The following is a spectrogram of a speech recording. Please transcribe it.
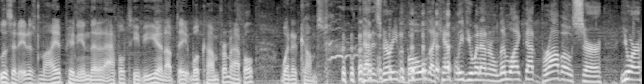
Listen, it is my opinion that an Apple TV, an update will come from Apple when it comes. that is very bold. I can't believe you went out on a limb like that. Bravo, sir. You are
